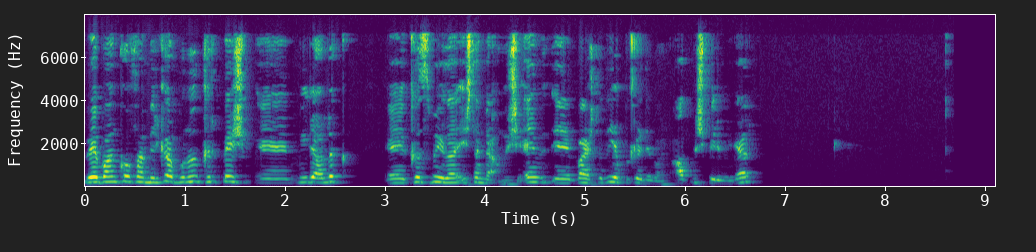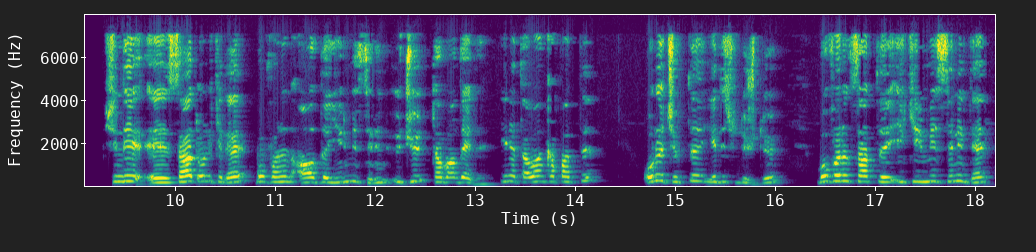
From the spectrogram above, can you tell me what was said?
ve Bank of America bunun 45 e, milyarlık e, kısmıyla işlem yapmış. En e, başta yapı kredi var. 61 milyar. Şimdi e, saat 12'de BOFA'nın aldığı 20 hissenin 3'ü tabandaydı. Yine tavan kapattı. Ona çıktı 7'si düştü. BOFA'nın sattığı ilk 20 hissenin de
